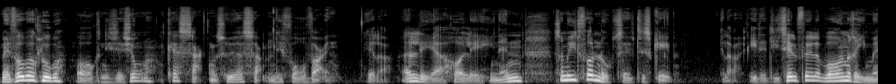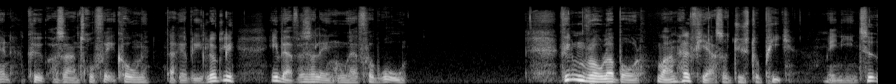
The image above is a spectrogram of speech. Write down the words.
Men fodboldklubber og organisationer kan sagtens høre sammen i forvejen, eller at lære at holde af hinanden som i et fornugtsæfteskab, eller et af de tilfælde, hvor en rig mand køber sig en trofækone, der kan blive lykkelig, i hvert fald så længe hun har forbrug. Filmen Rollerball var en 70'er dystopi, men i en tid,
